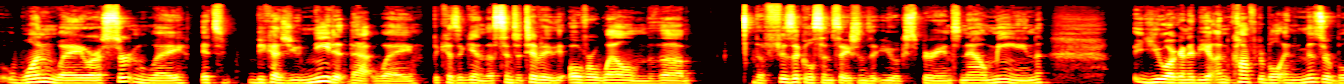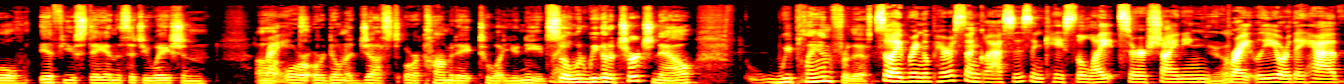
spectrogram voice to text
one way or a certain way, it's because you need it that way. Because again, the sensitivity, the overwhelm, the the physical sensations that you experience now mean you are going to be uncomfortable and miserable if you stay in the situation uh, Right. or or don't adjust or accommodate to what you need. So when we go to church now, we plan for this. So I bring a pair of sunglasses in case the lights are shining brightly or they have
